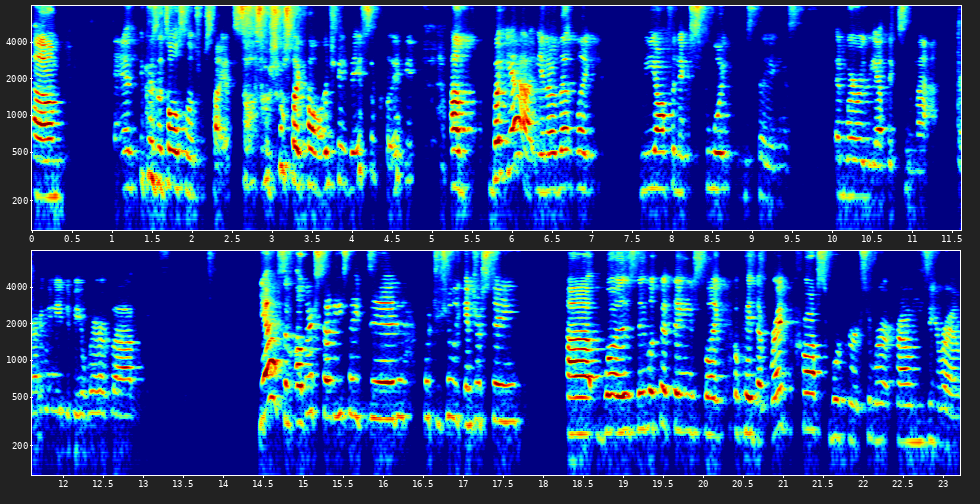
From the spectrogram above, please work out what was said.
Um, and because it's all social science, it's all social psychology, basically. Um, but yeah, you know, that like we often exploit these things and where are the ethics in that, right? We need to be aware of that. Yeah, some other studies they did, which was really interesting, uh, was they looked at things like, okay, the Red Cross workers who were at ground zero,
